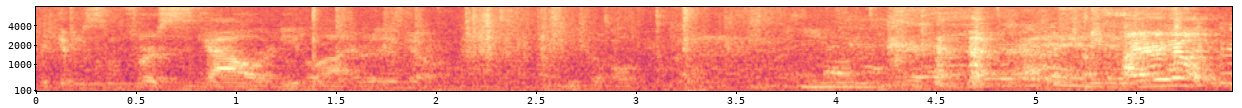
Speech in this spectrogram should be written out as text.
but give them some sort of scowl or evil eye. To go. All right, here we go.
